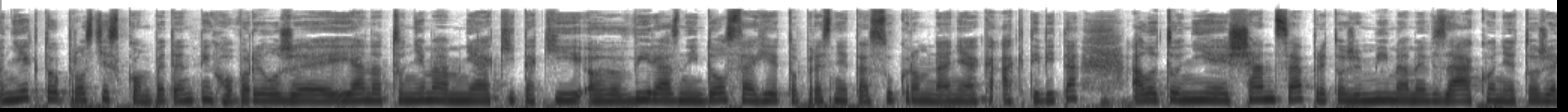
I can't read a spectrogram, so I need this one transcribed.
niekto proste z kompetentných hovoril, že ja na to nemám nejaký taký e, výrazný dosah, je to presne tá súkromná nejaká aktivita, mm-hmm. ale to nie je šanca, pretože my máme v zákone to, že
